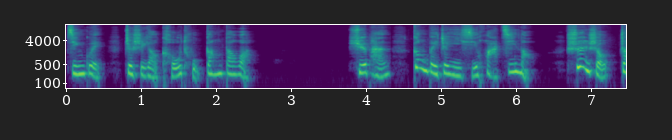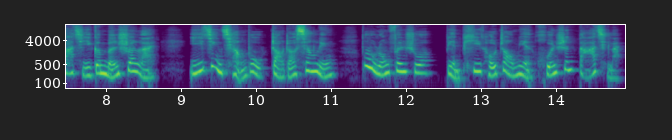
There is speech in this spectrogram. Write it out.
金贵这是要口吐钢刀啊！薛蟠更被这一席话激恼，顺手抓起一根门栓来。一进抢步找着香菱，不容分说，便劈头照面，浑身打起来，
